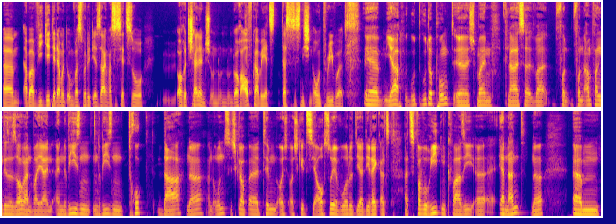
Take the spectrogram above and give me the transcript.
Ähm, aber wie geht ihr damit um? Was würdet ihr sagen? Was ist jetzt so eure Challenge und, und, und eure Aufgabe jetzt, dass es nicht ein Own Three wird? Äh, ja, gut, guter Punkt. Äh, ich meine, klar, es war von, von Anfang der Saison an war ja ein, ein riesen, ein riesen Druck da, ne, an uns. Ich glaube, äh, Tim, euch, euch geht es ja auch so, ihr wurdet ja direkt als, als Favoriten quasi äh, ernannt, ne. Ähm,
